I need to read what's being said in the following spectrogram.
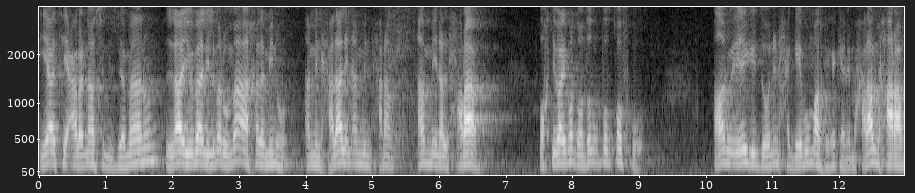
yaأti calى naasi zamanu laa yubaali lmaru ma akhada minhu am min xalaali am min xaraam am min wakti baa iman doonta dad qofku. Aanu eegi doonin xaggeebuu maalka ka keenay. Ma xalaal ma xaaraam?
